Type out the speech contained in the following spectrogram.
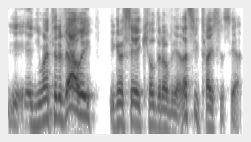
and you went to the valley, you're going to say it killed it over there. Let's see Tysus here.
